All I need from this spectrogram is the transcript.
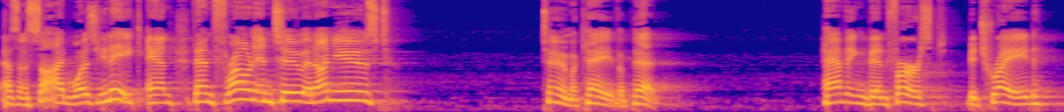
as an aside, was unique, and then thrown into an unused tomb, a cave, a pit. Having been first betrayed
